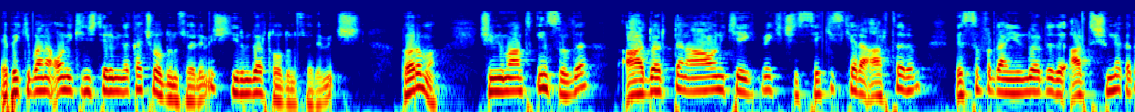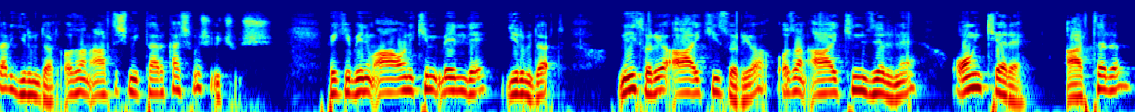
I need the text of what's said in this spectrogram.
E peki bana 12. teriminde kaç olduğunu söylemiş? 24 olduğunu söylemiş. Doğru mu? Şimdi mantık nasıldı? A4'ten A12'ye gitmek için 8 kere artarım ve 0'dan 24'e de artışım ne kadar? 24. O zaman artış miktarı kaçmış? 3'müş. Peki benim A12'm belli 24. Neyi soruyor? A2'yi soruyor. O zaman A2'nin üzerine 10 kere artarım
